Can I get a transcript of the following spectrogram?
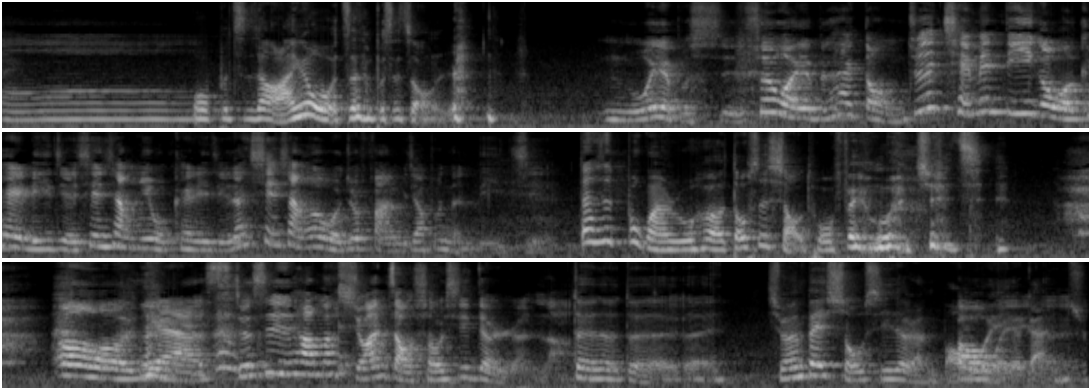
哦，我不知道啦，因为我真的不是这种人。嗯，我也不是，所以我也不太懂。就是前面第一个我可以理解，现象一我可以理解，但现象二我就反而比较不能理解。但是不管如何，都是小坨废物的聚集。哦、oh,，yes，就是他们喜欢找熟悉的人啦。对对对对对，喜欢被熟悉的人包围的感觉，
